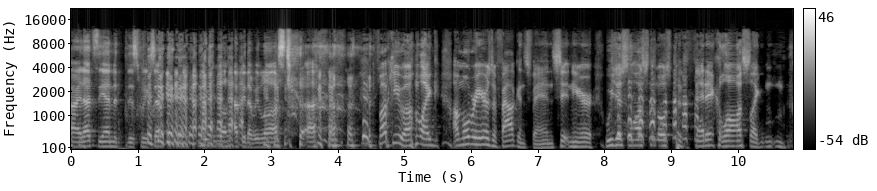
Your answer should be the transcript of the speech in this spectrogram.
right, that's the end of this week's episode. I'm real happy that we lost. Uh, Fuck you. I'm like, I'm over here as a Falcons fan, sitting here. We just lost the most pathetic loss, like m- m-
